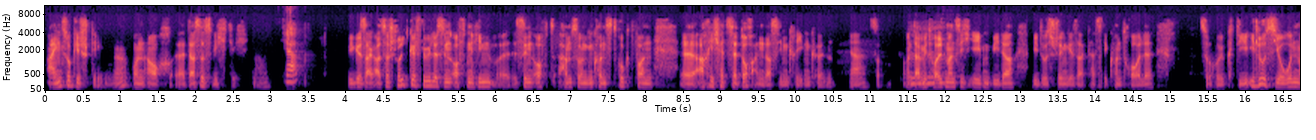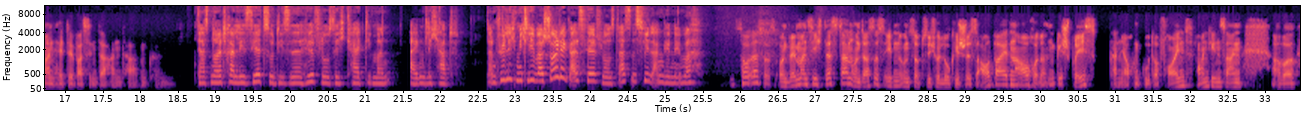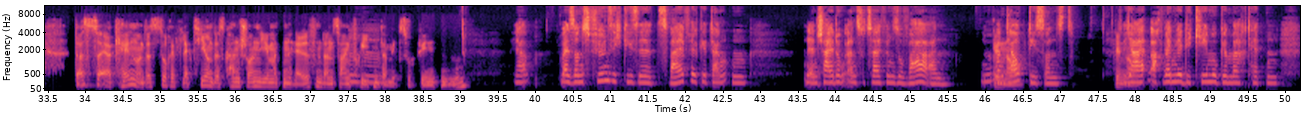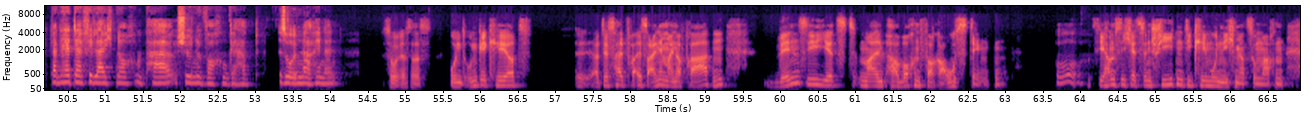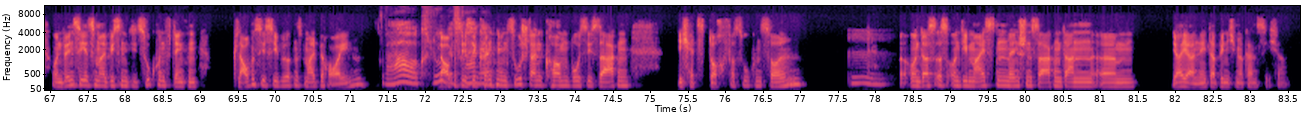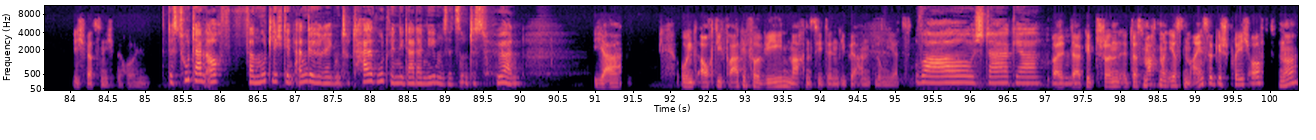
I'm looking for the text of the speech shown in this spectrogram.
einzugestehen. Ne? Und auch äh, das ist wichtig. Ne? Ja. Wie gesagt, also Schuldgefühle sind oft ein Hin sind oft haben so ein Konstrukt von äh, ach ich hätte es ja doch anders hinkriegen können ja so. Und mhm. damit holt man sich eben wieder wie du es schön gesagt hast die Kontrolle zurück die Illusion man hätte was in der Hand haben können. Das neutralisiert so diese Hilflosigkeit die man eigentlich hat. Dann fühle ich mich lieber schuldig als hilflos. Das ist viel angenehmer. So ist es. Und wenn man sich das dann, und das ist eben unser psychologisches Arbeiten auch, oder ein Gespräch, kann ja auch ein guter Freund, Freundin sein, aber das zu erkennen und das zu reflektieren, das kann schon jemandem helfen, dann seinen mhm. Frieden damit zu finden. Ne? Ja, weil sonst fühlen sich diese Zweifelgedanken, eine Entscheidung anzuzweifeln, so wahr an. Man genau. glaubt die sonst. Genau. Ja, ach, wenn wir die Chemo gemacht hätten, dann hätte er vielleicht noch ein paar schöne Wochen gehabt. So im Nachhinein. So ist es. Und umgekehrt, äh, deshalb ist eine meiner Fragen, wenn Sie jetzt mal ein paar Wochen vorausdenken, Oh. Sie haben sich jetzt entschieden, die Chemo nicht mehr zu machen. Und wenn Sie jetzt mal ein bisschen in die Zukunft denken, glauben Sie, Sie würden es mal bereuen? Wow, kluge Glauben Sie, Frage. Sie könnten in einen Zustand kommen, wo Sie sagen, ich hätte es doch versuchen sollen? Mm. Und das ist, und die meisten Menschen sagen dann, ähm, ja, ja, nee, da bin ich mir ganz sicher. Ich werde es nicht bereuen. Das tut dann auch vermutlich den Angehörigen total gut, wenn die da daneben sitzen und das hören. Ja, und auch die Frage, für wen machen Sie denn die Behandlung jetzt? Wow, stark, ja. Weil mhm. da gibt's schon, das macht man erst im Einzelgespräch oft, ne?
